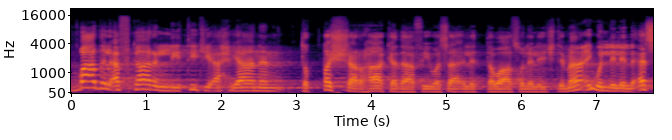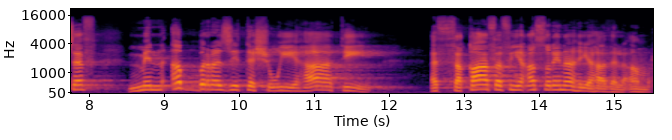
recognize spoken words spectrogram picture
بعض الأفكار اللي تجي أحيانا تطشر هكذا في وسائل التواصل الاجتماعي واللي للأسف من أبرز تشويهات الثقافة في عصرنا هي هذا الأمر.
